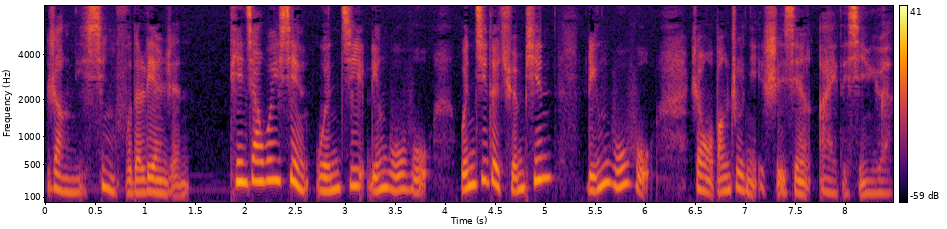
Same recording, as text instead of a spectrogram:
让你幸福的恋人，添加微信文姬零五五，文姬的全拼零五五，让我帮助你实现爱的心愿。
